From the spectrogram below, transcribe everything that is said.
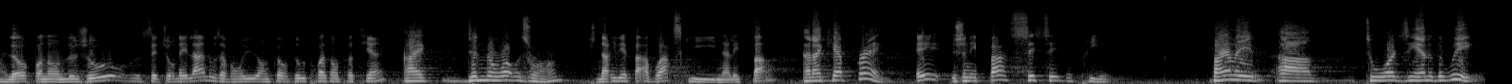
Alors pendant le jour, cette journée-là, nous avons eu encore deux ou trois entretiens. I didn't know what was wrong, Je n'arrivais pas à voir ce qui n'allait pas and I kept praying. et je n'ai pas cessé de prier. Finally, uh, towards the end of the week,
